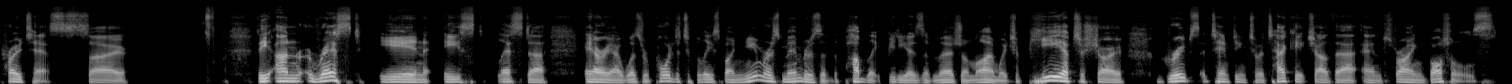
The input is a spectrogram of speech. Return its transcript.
protests. So, the unrest in East Leicester area was reported to police by numerous members of the public. Videos emerged online which appear to show groups attempting to attack each other and throwing bottles.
